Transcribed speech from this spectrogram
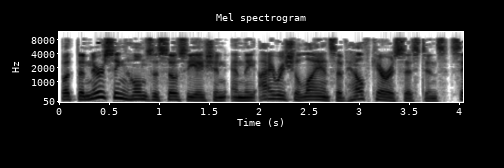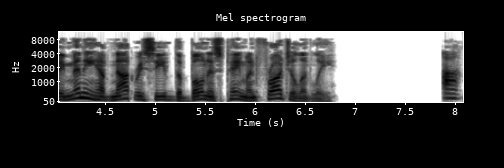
But the Nursing Homes Association and the Irish Alliance of Healthcare Assistants say many have not received the bonus payment fraudulently. Ach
